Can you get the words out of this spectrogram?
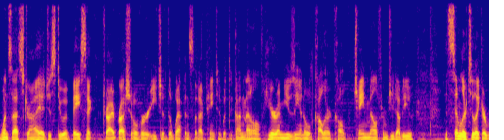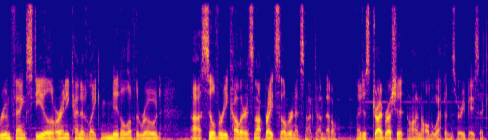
Once that's dry, I just do a basic dry brush over each of the weapons that I painted with the gunmetal. Here I'm using an old color called Chainmail from GW. It's similar to like a Runefang steel or any kind of like middle of the road uh, silvery color. It's not bright silver and it's not gunmetal. I just dry brush it on all the weapons, very basic.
